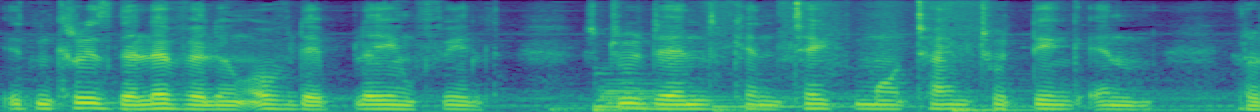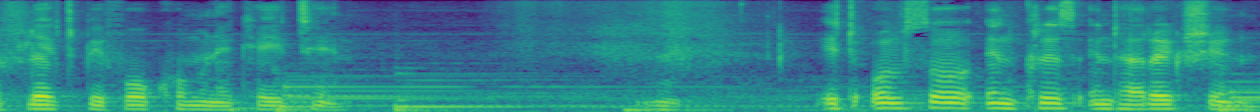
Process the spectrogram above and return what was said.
it increases the leveling of the playing field. Students can take more time to think and reflect before communicating. Mm. It also increases interaction.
